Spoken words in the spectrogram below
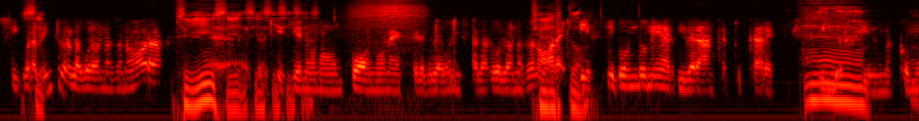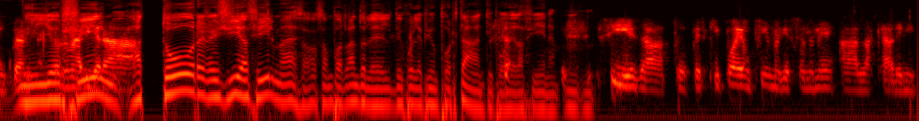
sicuramente sì. per la colonna sonora. Sì, eh, sì, sì, sì, che non, non, può non essere protagonista della colonna sonora certo. e secondo me arriverà anche a toccare eh, miglior film. Comunque, miglior film, arriverà... attore, regia, film, eh, stiamo parlando le, di quelle più importanti poi alla fine. sì, esatto, perché poi è un film che secondo me all'Academy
